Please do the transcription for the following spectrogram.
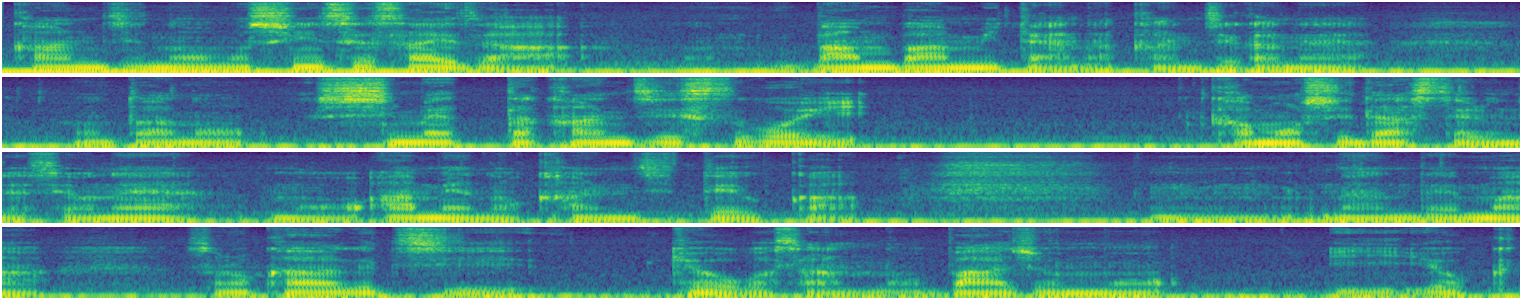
感じのもうシンセサイザーバンバンみたいな感じがねほんとあの湿った感じすごい醸し出してるんですよね。もう雨の感じっていうか、うん、なんでまあその川口京吾さんのバージョンもよく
